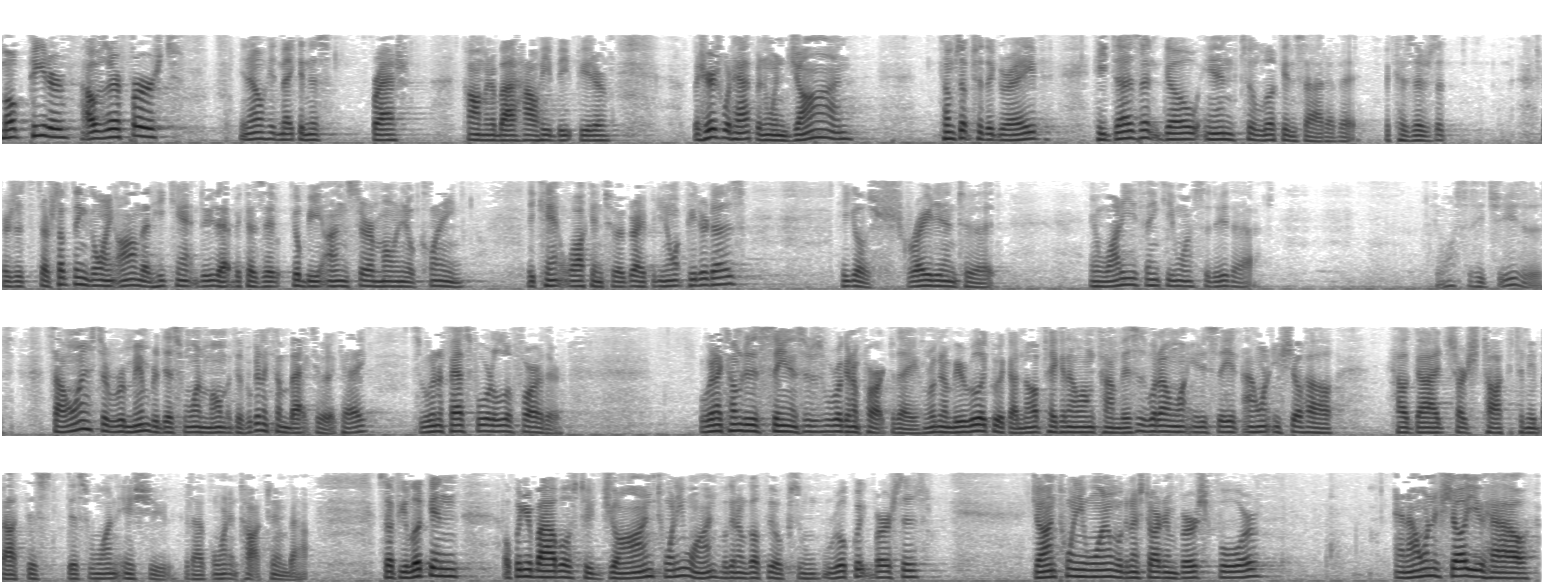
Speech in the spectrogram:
Smoke Peter, I was there first. You know, he's making this brash comment about how he beat Peter. But here's what happened when John comes up to the grave, he doesn't go in to look inside of it because there's a there's a, there's something going on that he can't do that because it, he'll be unceremonial clean. He can't walk into a grave. But you know what Peter does? He goes straight into it. And why do you think he wants to do that? He wants to see Jesus. So I want us to remember this one moment because we're going to come back to it, okay? So we're going to fast forward a little farther. We're going to come to this scene, and this is where we're going to park today. We're going to be really quick. I know I've taken a long time. This is what I want you to see. And I want you to show how how God starts talking to me about this this one issue that I want to talk to him about. So if you look in, open your Bibles to John 21. We're going to go through some real quick verses. John 21. We're going to start in verse four, and I want to show you how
